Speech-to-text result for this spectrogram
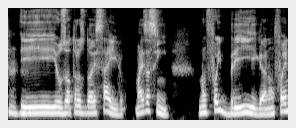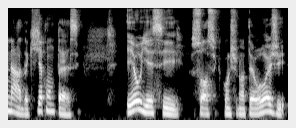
Uhum. e os outros dois saíram. Mas assim, não foi briga, não foi nada. O que, que acontece? Eu e esse sócio que continua até hoje,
